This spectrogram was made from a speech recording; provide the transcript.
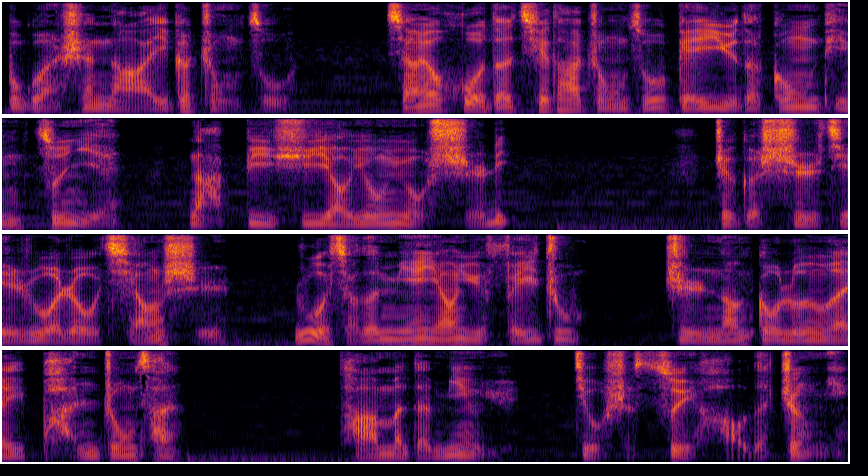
不管是哪一个种族，想要获得其他种族给予的公平尊严，那必须要拥有实力。这个世界弱肉强食，弱小的绵羊与肥猪只能够沦为盘中餐，他们的命运就是最好的证明。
